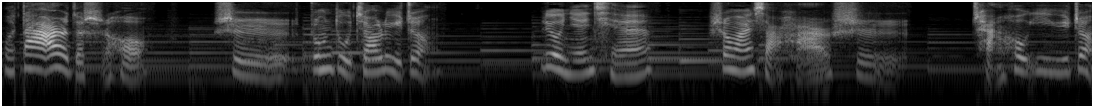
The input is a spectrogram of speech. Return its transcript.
我大二的时候。是中度焦虑症，六年前生完小孩是产后抑郁症，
